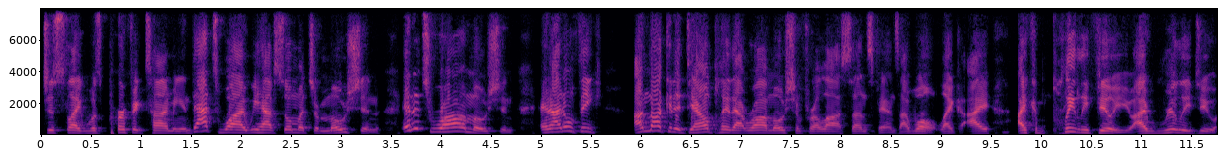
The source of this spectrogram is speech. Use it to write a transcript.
just like was perfect timing. And that's why we have so much emotion and it's raw emotion. And I don't think I'm not going to downplay that raw emotion for a lot of Suns fans. I won't. Like I I completely feel you. I really do.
